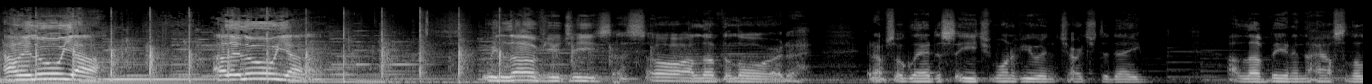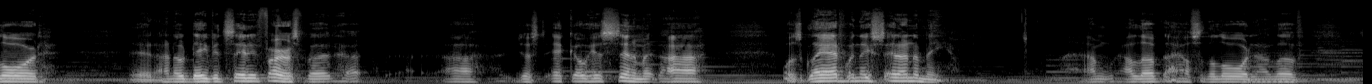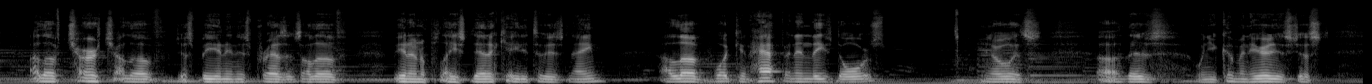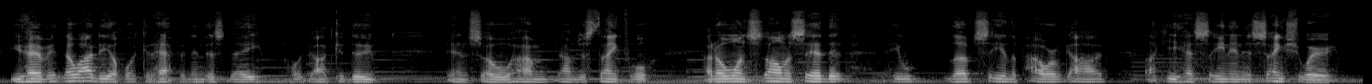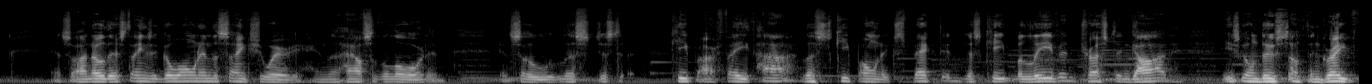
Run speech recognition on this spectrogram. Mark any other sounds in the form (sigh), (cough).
Hallelujah. Hallelujah. We love you, Jesus. Oh, I love the Lord. And I'm so glad to see each one of you in church today. I love being in the house of the Lord. And I know David said it first, but I, I just echo his sentiment. I was glad when they said unto me, I'm, I love the house of the Lord, and I love, I love church. I love just being in His presence. I love being in a place dedicated to His name. I love what can happen in these doors. You know, it's uh, there's when you come in here, it's just you have no idea what could happen in this day, what God could do, and so I'm I'm just thankful. I know one psalmist said that he loved seeing the power of God like he has seen in His sanctuary. And so I know there's things that go on in the sanctuary, in the house of the Lord. And, and so let's just keep our faith high. Let's keep on expecting. Just keep believing, trusting God. He's going to do something great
